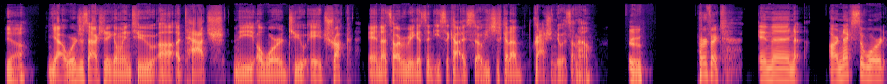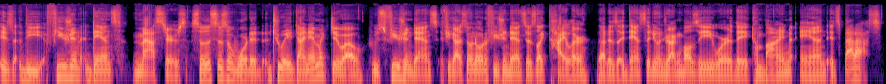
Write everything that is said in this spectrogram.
yeah. Yeah, we're just actually going to uh, attach the award to a truck, and that's how everybody gets into isekai. So he's just gotta crash into it somehow. True. Perfect. And then our next award is the Fusion Dance Masters. So this is awarded to a dynamic duo whose fusion dance, if you guys don't know what a fusion dance is, like Tyler, that is a dance they do in Dragon Ball Z where they combine and it's badass.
